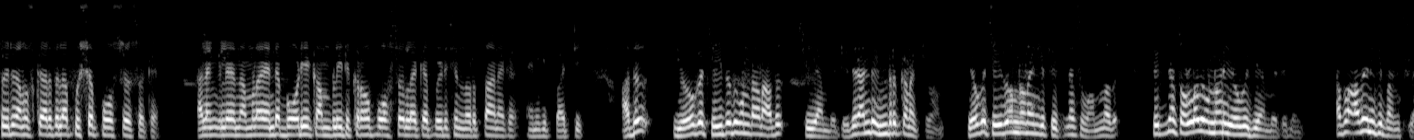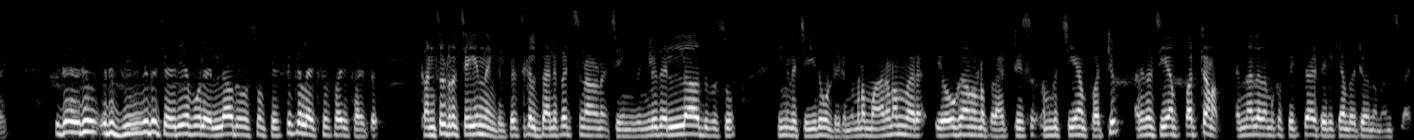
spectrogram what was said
സൂര്യ നമസ്കാരത്തിൽ ആ പുഷപ്പ് പോസ്റ്റേഴ്സ് ഒക്കെ അല്ലെങ്കിൽ നമ്മൾ എന്റെ ബോഡിയെ കംപ്ലീറ്റ് ക്രോ പോസ്റ്ററിലൊക്കെ പിടിച്ച് നിർത്താനൊക്കെ എനിക്ക് പറ്റി. അത് യോഗ ചെയ്തത് കൊണ്ടാണ് അത് ചെയ്യാൻ പറ്റിയത്. ഇത് രണ്ട് ഇന്റർ കണക്റ്റഡ് ആണ്. യോഗ ചെയ്തുകൊണ്ടാണ് എനിക്ക് ഫിറ്റ്നസ് വന്നത്. ഫിറ്റ്നസ് ഉള്ളത് കൊണ്ടാണ് യോഗ ചെയ്യാൻ പറ്റുന്നത്. അപ്പോൾ അതെനിക്ക് മനസ്സിലായി. ഇത് ഒരു ഒരു ജീവിതചര്യ പോലെ എല്ലാ ദിവസവും ഫിസിക്കൽ എക്സസൈസ് ആയിട്ട് കൺസിഡർ ചെയ്യുന്നെങ്കിൽ ഫിസിക്കൽ ബെനിഫിറ്റ്സിനാണ് ചെയ്യുന്നതെങ്കിൽ ഇത് എല്ലാ ദിവസവും ഇങ്ങനെ ചെയ്തുകൊണ്ടിരിക്കണം നമ്മുടെ മരണം വരെ യോഗ എന്നുള്ള പ്രാക്ടീസ് നമുക്ക് ചെയ്യാൻ പറ്റും. അല്ലെങ്കിൽ ചെയ്യാൻ പറ്റണം. എന്നാലേ നമുക്ക് ഫിറ്റ് ആയിട്ട് ഇരിക്കാൻ പറ്റുമെന്ന് മനസ്സിലായി.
